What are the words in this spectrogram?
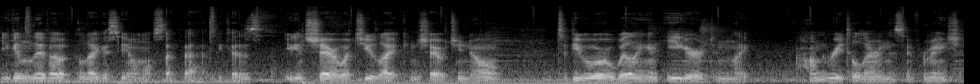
you can live out a legacy almost like that because you can share what you like and share what you know to people who are willing and eager and like hungry to learn this information.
